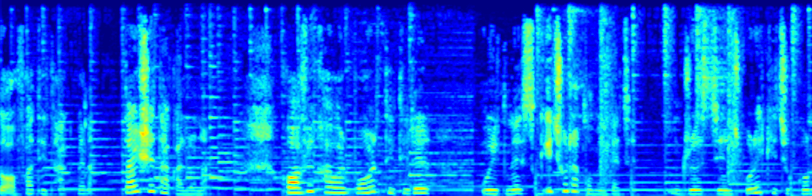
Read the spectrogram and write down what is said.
তফাতই থাকবে না। তাই সে তাকালো না। কফি খাওয়ার পর তিতিরের উইকনেস কিছুটা কমে গেছে। ড্রেস চেঞ্জ করে কিছুক্ষণ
